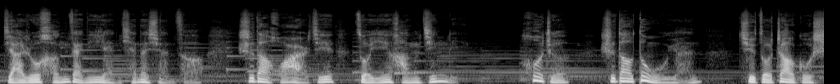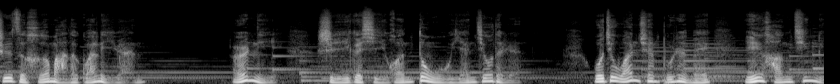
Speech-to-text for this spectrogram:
假如横在你眼前的选择是到华尔街做银行经理，或者是到动物园去做照顾狮子、河马的管理员，而你是一个喜欢动物研究的人，我就完全不认为银行经理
